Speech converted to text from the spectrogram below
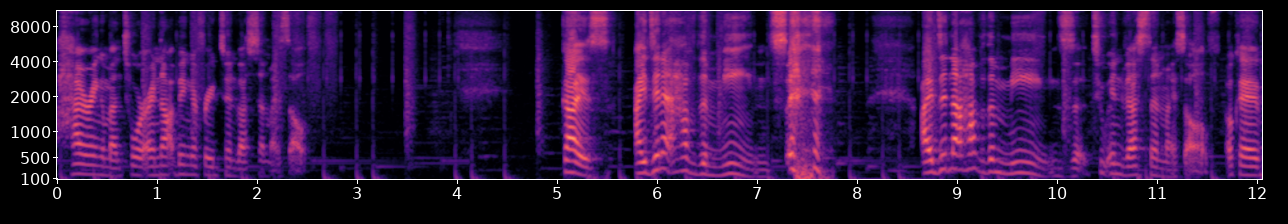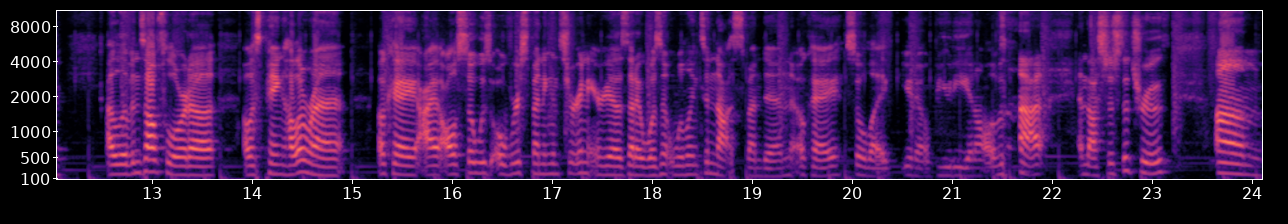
hiring a mentor and not being afraid to invest in myself. Guys, I didn't have the means. I did not have the means to invest in myself. Okay. I live in South Florida. I was paying hella rent. Okay. I also was overspending in certain areas that I wasn't willing to not spend in. Okay. So, like, you know, beauty and all of that. And that's just the truth. Um,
